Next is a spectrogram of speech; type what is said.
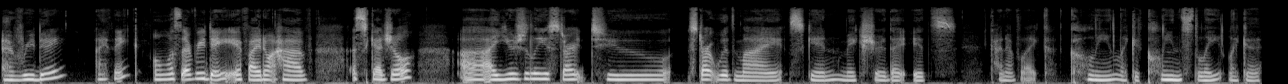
every day. I think, almost every day if I don't have a schedule. Uh, I usually start to start with my skin, make sure that it's kind of like clean, like a clean slate, like a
